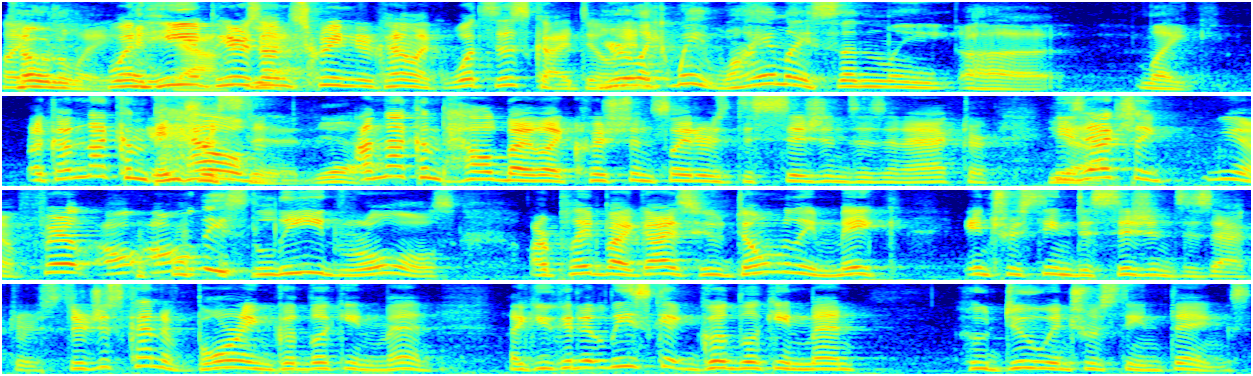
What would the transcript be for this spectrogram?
Like, Totally. When And- he Yeah. appears Yeah. on screen, you're kind of like, "What's this guy doing?" You're like, wait, why am I suddenly uh like like I'm not compelled. Interested, yeah. I'm not compelled by like Christian Slater's decisions as an actor. He's Yeah. actually, you know, fair, all, all these lead roles are played by guys who don't really make interesting decisions as actors. They're just kind of boring, good-looking men. Like you could at least get good-looking men who do interesting things.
